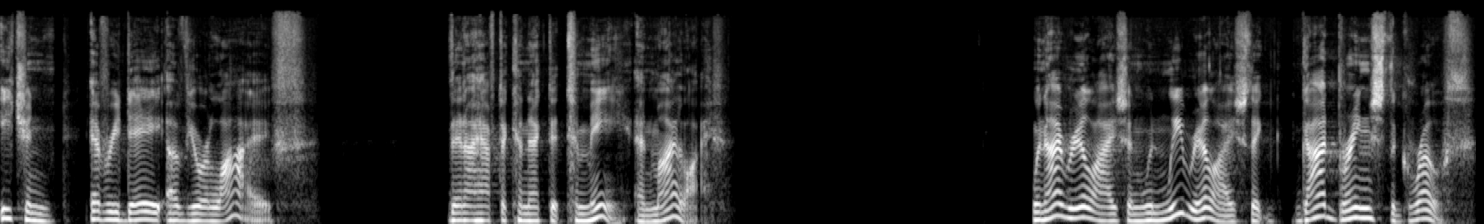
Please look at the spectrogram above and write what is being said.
each and every day of your life, then I have to connect it to me and my life. When I realize and when we realize that God brings the growth,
